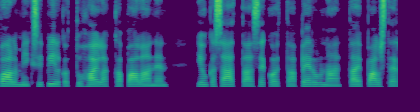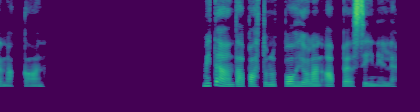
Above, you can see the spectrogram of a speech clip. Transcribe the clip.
valmiiksi pilkottu hailakka palanen, jonka saattaa sekoittaa perunaan tai palsternakkaan. Mitä on tapahtunut Pohjolan appelsiinille?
